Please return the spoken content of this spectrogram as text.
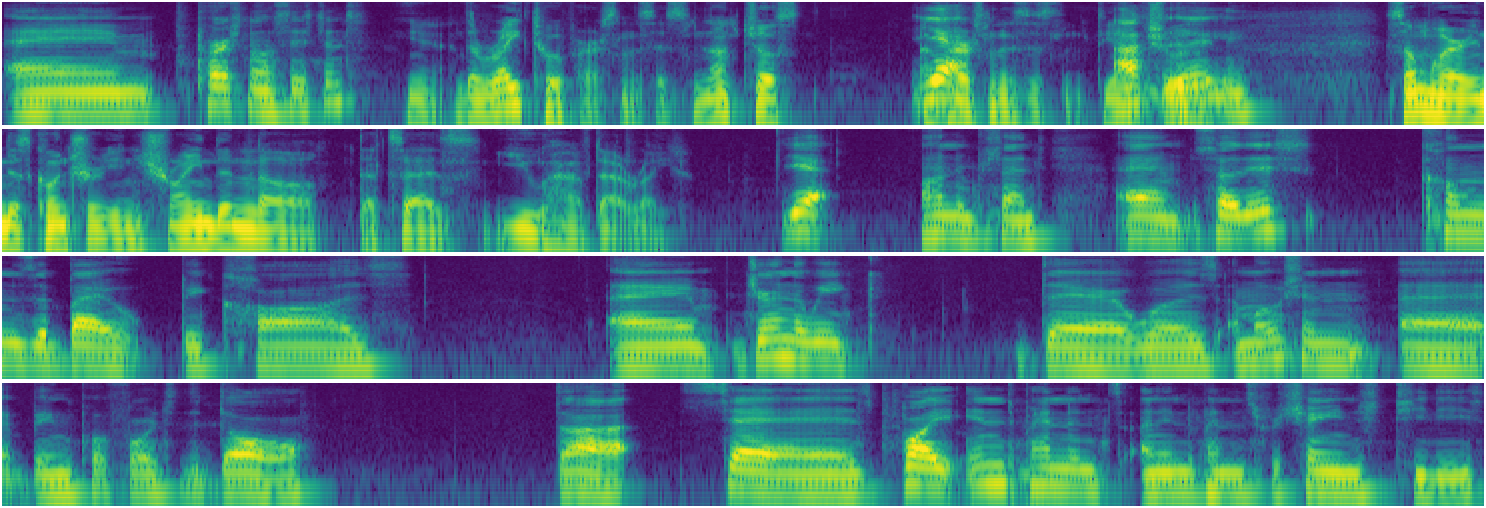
um personal assistant. Yeah, the right to a personal assistant, not just a Yeah, personal assistant. The actual Absolutely. somewhere in this country enshrined in law that says you have that right. Yeah, hundred percent. Um, so this comes about because um during the week there was a motion uh being put forward to the Dáil that says by independence and independence for change TDs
